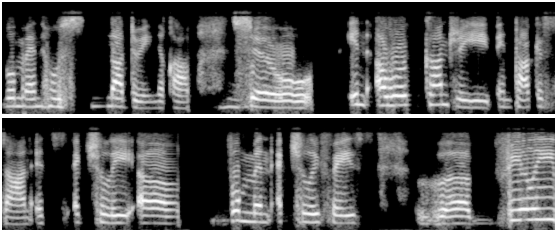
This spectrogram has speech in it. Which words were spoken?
woman who's not doing niqab. Mm-hmm. So in our country, in Pakistan, it's actually a women actually face uh, really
